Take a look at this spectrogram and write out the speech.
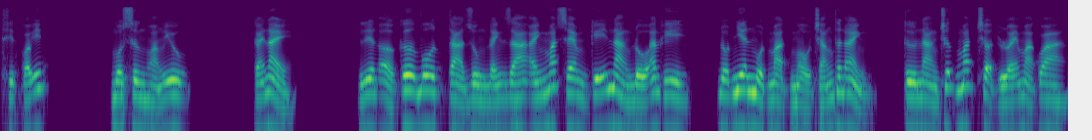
thịt quá ít. Một sừng hoàng ưu Cái này. Liên ở cơ vô tà dùng đánh giá ánh mắt xem kỹ nàng đồ ăn khi, đột nhiên một mặt màu trắng thân ảnh, từ nàng trước mắt chợt lóe mà qua.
